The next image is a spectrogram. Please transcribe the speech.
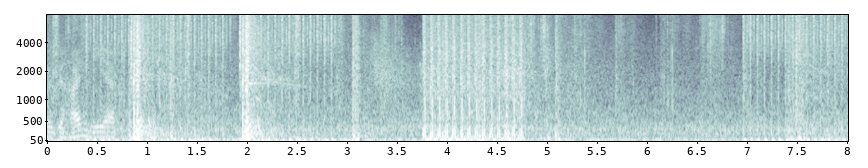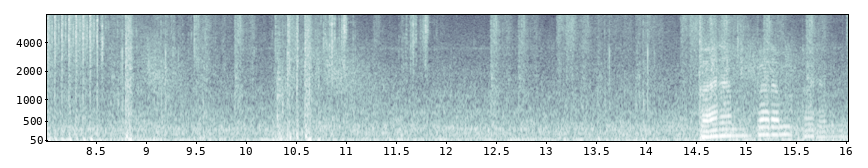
Coming behind me? Actually? Ba-dum.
